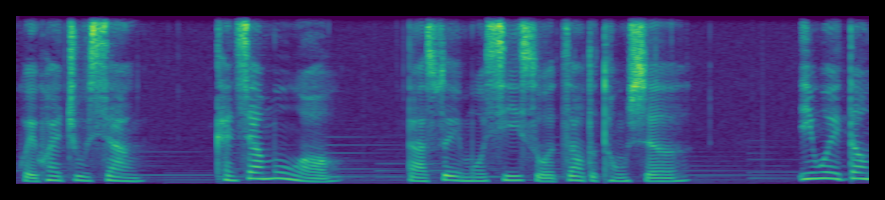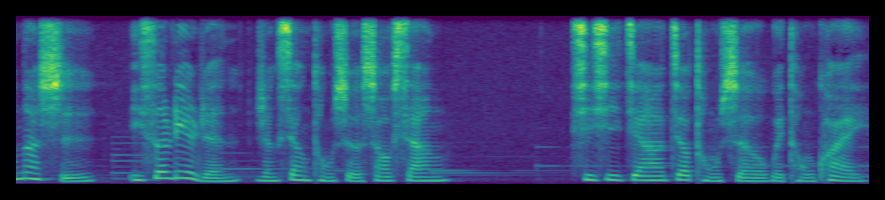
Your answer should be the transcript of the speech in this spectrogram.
毁坏柱像，砍下木偶，打碎摩西所造的铜蛇。因为到那时，以色列人仍向铜蛇烧香。西西家叫铜蛇为铜块。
